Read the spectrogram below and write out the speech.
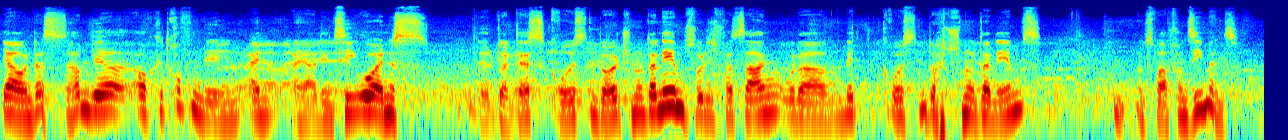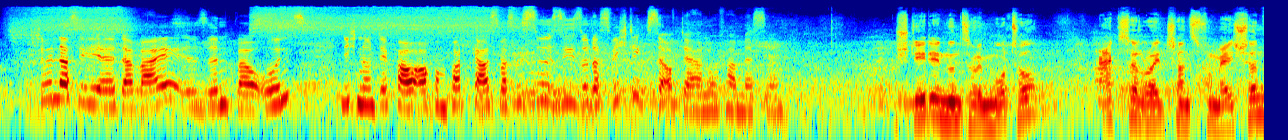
Ja, und das haben wir auch getroffen, den, ein, ja, den CEO eines oder des größten deutschen Unternehmens, würde ich fast sagen, oder mit größten deutschen Unternehmens. Und zwar von Siemens. Schön, dass Sie äh, dabei sind bei uns, nicht nur im TV, auch im Podcast. Was ist für Sie so das Wichtigste auf der Hannover Messe? Steht in unserem Motto, Accelerate Transformation,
